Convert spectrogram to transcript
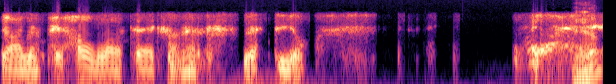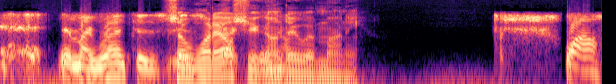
you know, I'm going to pay a hell of a lot of tax on that that deal. Yeah. And my rent is. So is what else are you going to do with money? Well,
